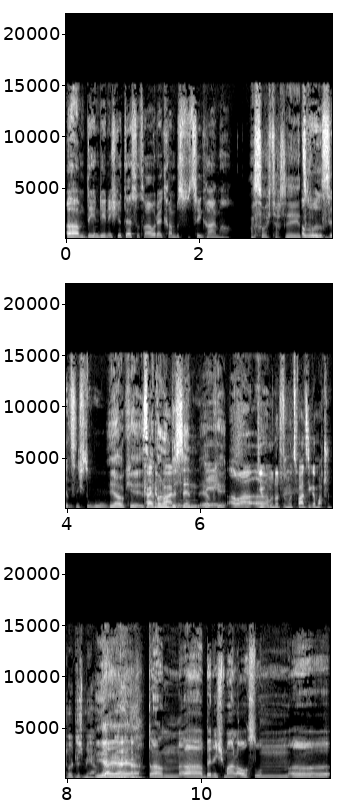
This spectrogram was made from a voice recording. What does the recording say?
Ähm, den, den ich getestet habe, der kann bis zu 10 km/h. Ach so, ich dachte jetzt Also kommt. das ist jetzt nicht so. Ja, okay. Ist einfach nur ein bisschen, ja, Nee, okay. aber Die ähm, 125er macht schon deutlich mehr. Ja, ja, ja. dann äh, bin ich mal auch so ein äh,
